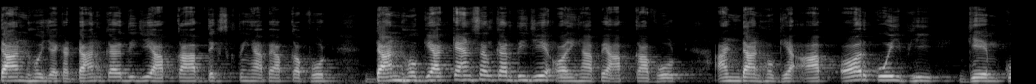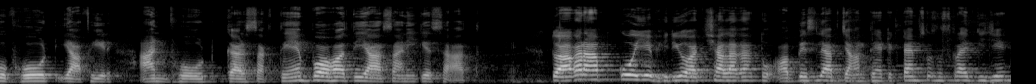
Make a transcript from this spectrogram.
डन हो जाएगा। डन कर दीजिए। आपका, आप देख सकते हैं यहाँ पे आपका वोट डन हो गया। कैंसिल कर दीजिए और यहाँ पे आपका वोट अनडन हो गया। आप और कोई भी गेम को वोट या फिर अनवोट कर सकते हैं। बहुत ही आसानी के साथ। तो अगर आपको ये वीडियो अच्छा लगा तो ऑब्वियसली आप जानते हैं टिक टाइम्स को सब्सक्राइब कीजिए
